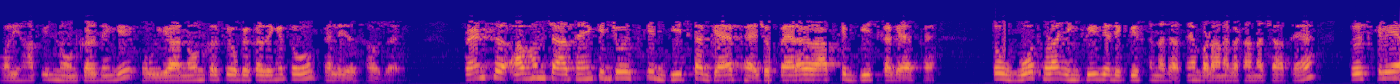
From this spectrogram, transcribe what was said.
और यहाँ पे नॉन कर देंगे या नोन करके ओके कर देंगे तो पहले जैसा हो जाएगा। फ्रेंड्स अब हम चाहते हैं कि जो इसके बीच का गैप है, जो पैराग्राफ के बीच का गैप है तो वो थोड़ा इंक्रीज या डिक्रीज करना चाहते हैं, बढ़ाना घटाना चाहते हैं तो इसके लिए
